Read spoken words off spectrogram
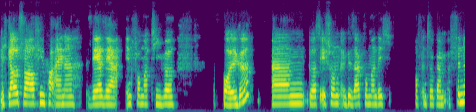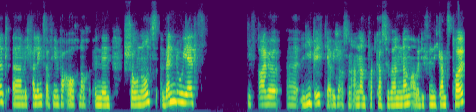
Ich glaube, es war auf jeden Fall eine sehr, sehr informative Folge. Ähm, du hast eh schon gesagt, wo man dich auf Instagram findet. Ähm, ich verlinke es auf jeden Fall auch noch in den Show Notes. Wenn du jetzt die Frage äh, liebe ich, die habe ich aus einem anderen Podcast übernommen, aber die finde ich ganz toll.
